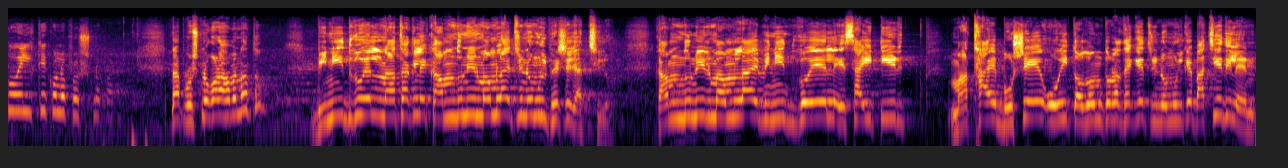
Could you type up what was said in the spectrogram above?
গোয়েলকে কোনো প্রশ্ন করা? না প্রশ্ন করা হবে না তো। বিনীত গোয়েল না থাকলে কামদুনির মামলায় তৃণমূল ফেসে যাচ্ছিল। কামদুনির মামলায় বিনীত গোয়েল এসআইটির মাথায় বসে ওই তদন্তটা থেকে তৃণমূলকে বাঁচিয়ে দিলেন।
